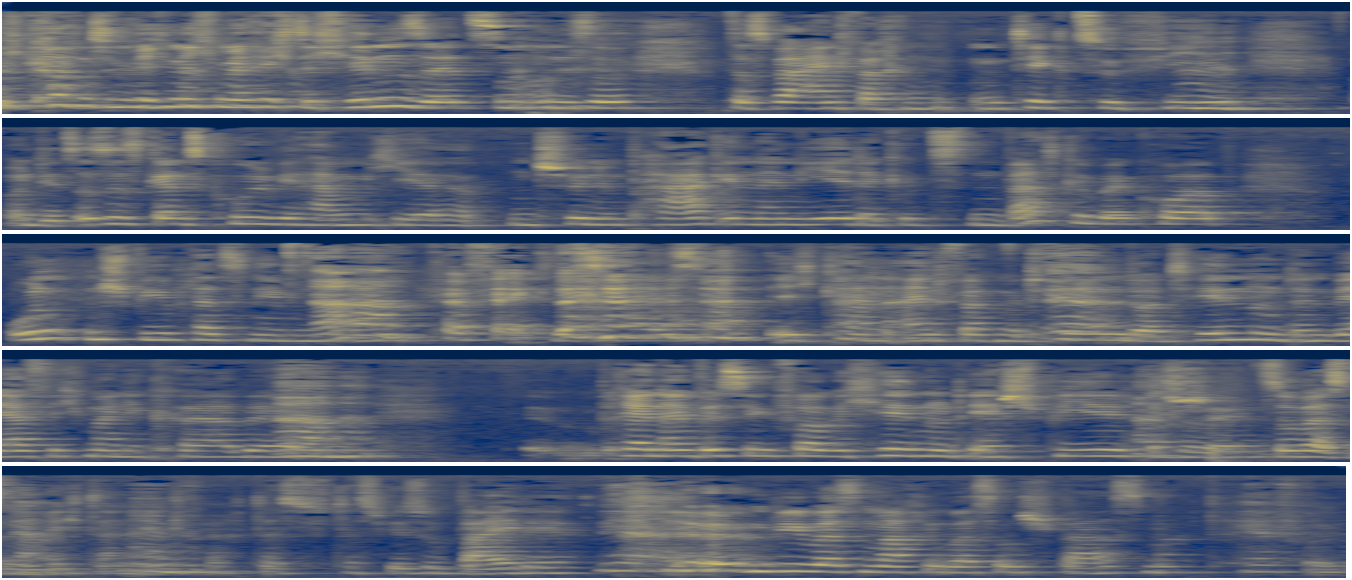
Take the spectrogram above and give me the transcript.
ich konnte mich nicht mehr richtig hinsetzen und so. Das war einfach ein, ein Tick zu viel. Mhm. Und jetzt ist es ganz cool. Wir haben hier einen schönen Park in der Nähe. Da gibt es einen Basketballkorb und einen Spielplatz nebenan. Ah, perfekt. Das heißt, ich kann einfach mit Finn ja. dorthin und dann werfe ich meine Körbe. Und renne ein bisschen vor mich hin und er spielt. Ach, also schön. sowas mache ich dann mhm. einfach, dass, dass wir so beide ja. irgendwie was machen, was uns Spaß macht. Ja, voll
